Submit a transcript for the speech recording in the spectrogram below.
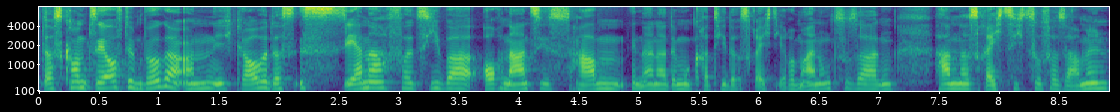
das kommt sehr auf den Bürger an. Ich glaube, das ist sehr nachvollziehbar. Auch Nazis haben in einer Demokratie das Recht, ihre Meinung zu sagen, haben das Recht, sich zu versammeln.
